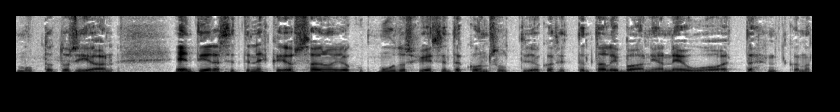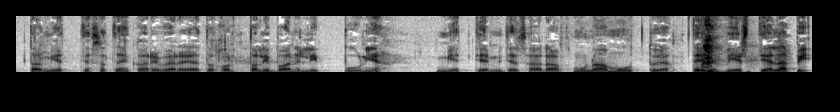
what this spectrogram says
mutta tosiaan en tiedä sitten, ehkä jossain on joku muutosviestintäkonsultti, joka sitten Talibania neuvoo, että nyt kannattaa miettiä sateenkaarivärejä tuohon Talibanin lippuun ja miettiä, miten saadaan munaa muuttuja teidän viestiä läpi,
